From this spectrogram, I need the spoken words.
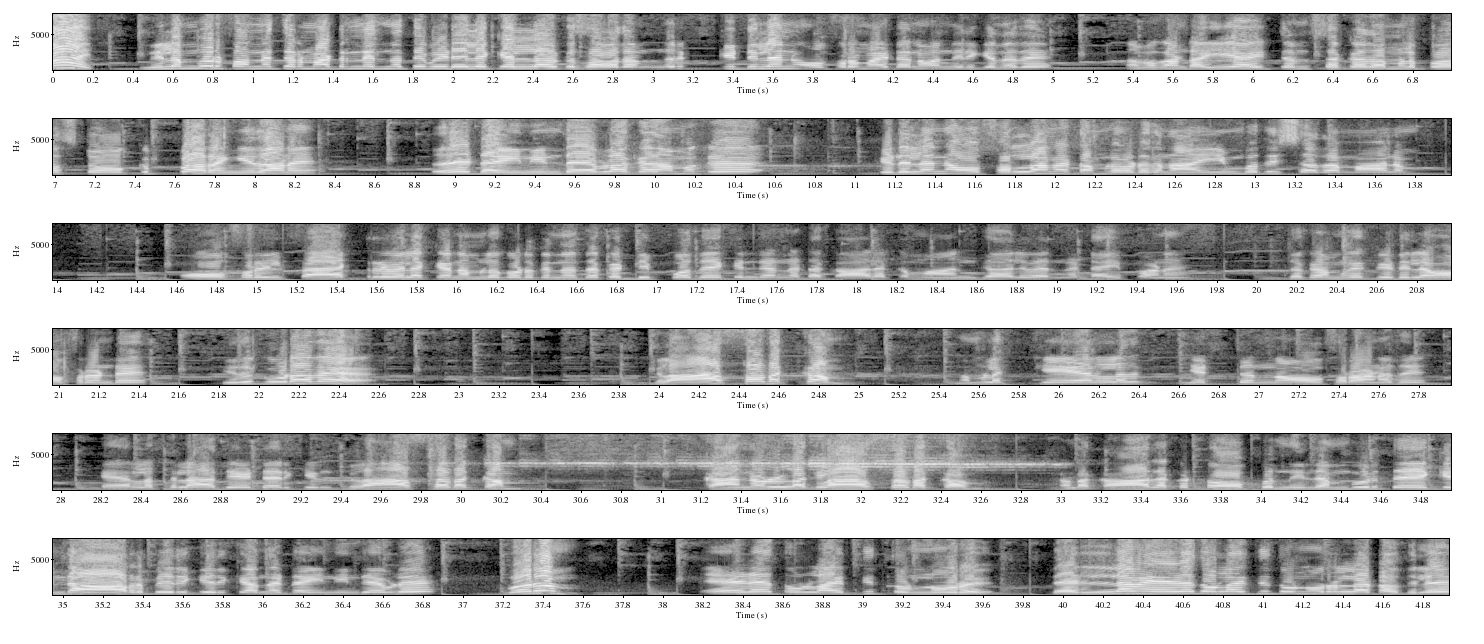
Hi Nilambur furniture മാർട്ടിന്റെ ഇന്നത്തെ വീഡിയോയിലേക്ക് എല്ലാവർക്കും സ്വാഗതം. ഇന്നൊരു കിഡിലൻ ഓഫറുമായിട്ടാണ് വന്നിരിക്കുന്നത്. നമുക്കുണ്ടോ ഈ ഐറ്റംസ് ഒക്കെ നമ്മളിപ്പോ സ്റ്റോക്ക് ഇപ്പൊ ഇറങ്ങിയതാണ്. അതായത് ഡൈനിങ് ടേബിളൊക്കെ നമുക്ക് കിഡിലൻ ഓഫറിലാണ് നമ്മൾ കൊടുക്കുന്നത്. അമ്പത് ശതമാനം ഓഫറിൽ ഫാക്ടറി വിലക്കാണ് നമ്മൾ കൊടുക്കുന്നത്. ഇതൊക്കെ ഡിപ്പോതേക്കിന്റെ ആണ് കേട്ടോ. കാലൊക്കെ മാൻകാൽ വരുന്ന ടൈപ്പാണ് ഇതൊക്കെ നമുക്ക് കിഡിലൻ ഓഫർ ഉണ്ട്. ഇത് കൂടാതെ ഗ്ലാസ് അടക്കം നമ്മളെ കേരള ഞെട്ടുന്ന ഓഫറാണിത് കേരളത്തിൽ ആദ്യമായിട്ടായിരിക്കും ഗ്ലാസ് അടക്കം കനുള്ള ഗ്ലാസ് അടക്കം. കണ്ട കാലൊക്കെ ടോപ്പ് നിലമ്പൂർ തേക്കിന്റെ ആറ് പേർക്ക് ഇരിക്കാവുന്ന ഡൈനിങ് ടേബിൾ വെറും ഏഴ് തൊള്ളായിരത്തി തൊണ്ണൂറ്. ഇതെല്ലാം ഏഴ് തൊള്ളായിരത്തി തൊണ്ണൂറല്ല കേട്ടോ ഇതിൽ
